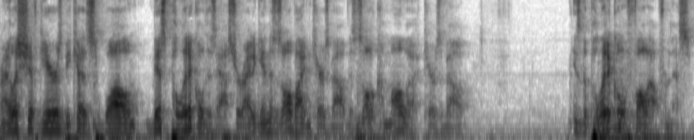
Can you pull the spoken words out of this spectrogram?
right, let's shift gears because while this political disaster, right, again, this is all Biden cares about, this is all Kamala cares about, is the political fallout from this.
